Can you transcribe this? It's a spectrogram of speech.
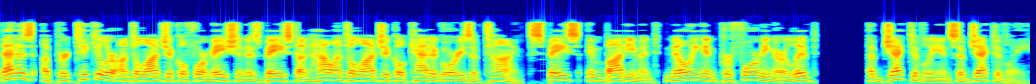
That is, a particular ontological formation is based on how ontological categories of time, space, embodiment, knowing and performing are lived objectively and subjectively.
